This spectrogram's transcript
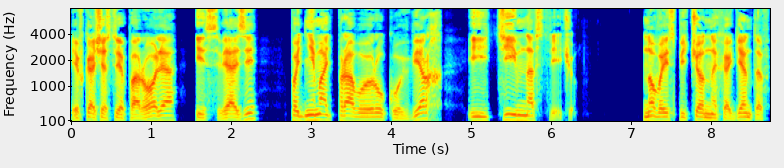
и в качестве пароля и связи поднимать правую руку вверх и идти им навстречу новоиспеченных агентов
